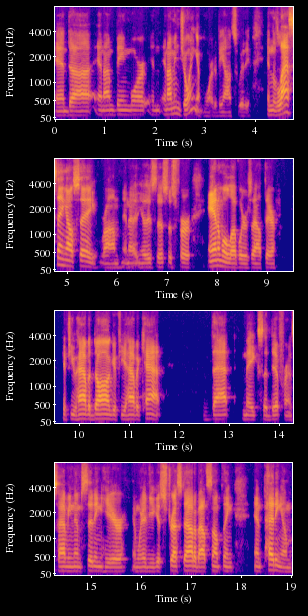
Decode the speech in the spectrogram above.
and uh, and I'm being more, and, and I'm enjoying it more, to be honest with you. And the last thing I'll say, Ram, and uh, you know, this this is for animal lovers out there. If you have a dog, if you have a cat, that makes a difference. Having them sitting here, and whenever you get stressed out about something, and petting them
